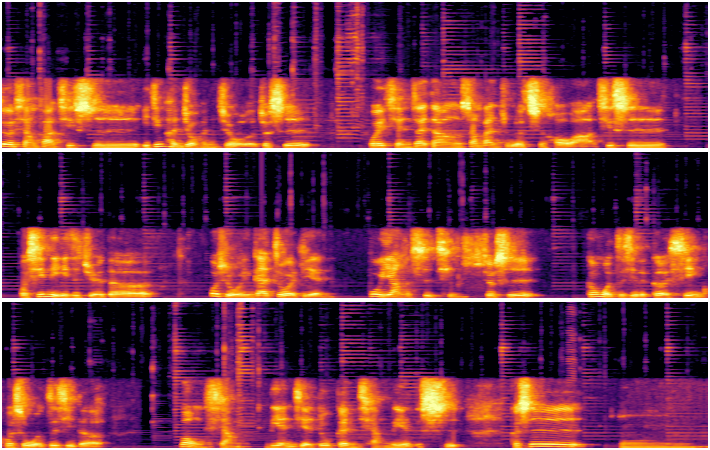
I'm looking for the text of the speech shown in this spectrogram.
这个想法其实已经很久很久了。就是我以前在当上班族的时候啊，其实我心里一直觉得，或许我应该做一点。不一样的事情，就是跟我自己的个性或是我自己的梦想连结度更强烈的事。可是，嗯，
